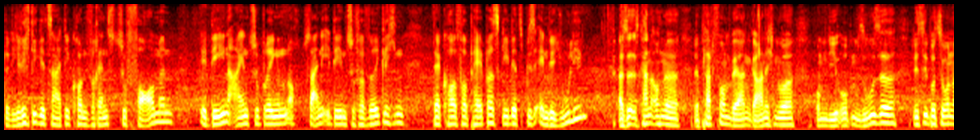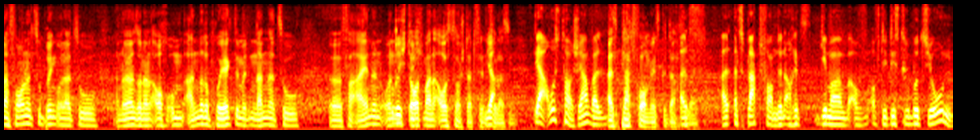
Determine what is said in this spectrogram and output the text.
oder die richtige Zeit, die Konferenz zu formen, Ideen einzubringen, noch seine Ideen zu verwirklichen. Der Call for Papers geht jetzt bis Ende Juli. Also es kann auch eine, eine Plattform werden, gar nicht nur um die OpenSUSE-Distribution nach vorne zu bringen oder zu erneuern, sondern auch um andere Projekte miteinander zu äh, vereinen und Richtig. dort mal einen Austausch stattfinden ja. zu lassen. Der Austausch, ja, weil als Plattform jetzt gedacht. Als, als Plattform, denn auch jetzt gehen wir auf, auf die Distribution.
